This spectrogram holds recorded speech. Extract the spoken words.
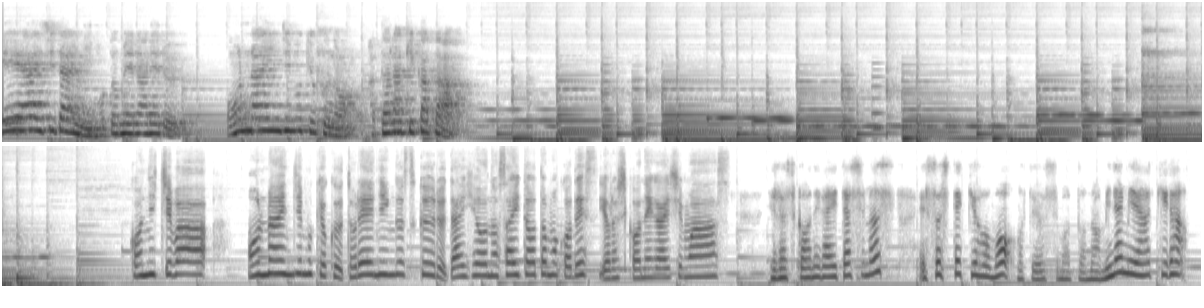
AI 時代に求められるオンライン事務局の働き方こんにちは。オンライン事務局トレーニングスクール代表の斉藤智子です。よろしくお願いします。よろしくお願いいたします。えそして今日も元吉本の南明がお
